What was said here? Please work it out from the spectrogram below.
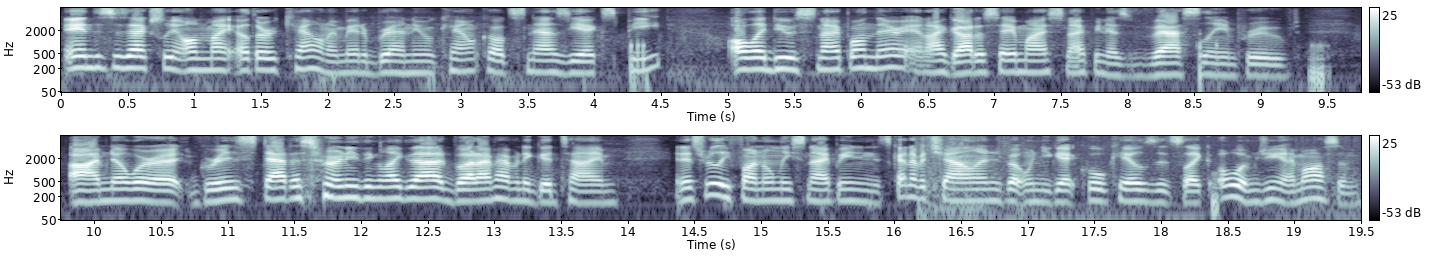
And this is actually on my other account. I made a brand new account called SnazzyXP. All I do is snipe on there, and I gotta say my sniping has vastly improved. I'm nowhere at Grizz status or anything like that, but I'm having a good time. And it's really fun only sniping, and it's kind of a challenge, but when you get cool kills, it's like, oh, OMG, I'm awesome.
